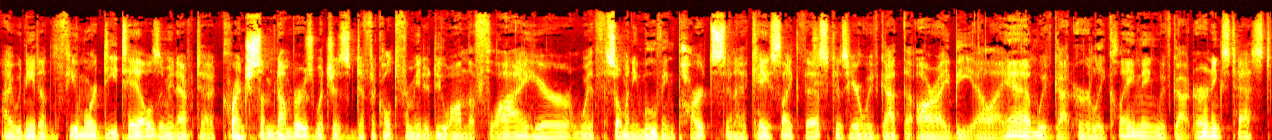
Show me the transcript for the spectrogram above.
I would need a few more details and we'd have to crunch some numbers, which is difficult for me to do on the fly here with so many moving parts in a case like this. Because here we've got the RIB LIM, we've got early claiming, we've got earnings test.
